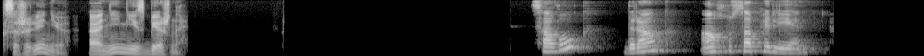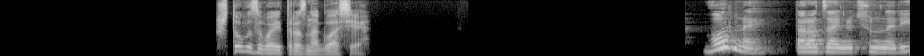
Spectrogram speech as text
К сожалению, они неизбежны. ցավոք, դրանք անխուսափելի են։ Что вызывает разногласия? Որն է տարաձայնությունների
